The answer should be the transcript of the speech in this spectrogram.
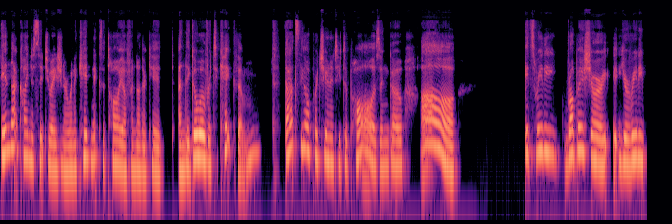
in that kind of situation, or when a kid nicks a toy off another kid and they go over to kick them, that's the opportunity to pause and go, oh, it's really rubbish, or you're really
